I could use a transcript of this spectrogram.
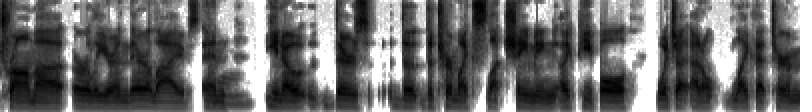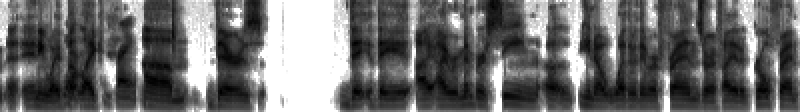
trauma earlier in their lives and yeah. you know there's the the term like slut shaming like people which I, I don't like that term anyway yeah, but like right. um there's they they I, I remember seeing uh, you know whether they were friends or if I had a girlfriend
